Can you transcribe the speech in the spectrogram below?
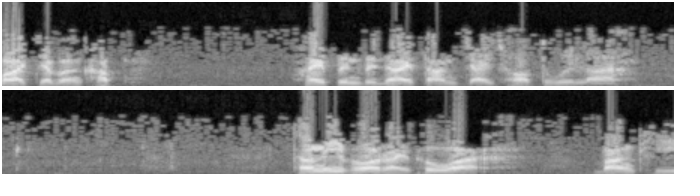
มารถจะบังคับ ให้เป็นไปได้ตามใจชอบทุกเวลา ทั้งนี้เพราะอะไรเพราะว่าบางที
